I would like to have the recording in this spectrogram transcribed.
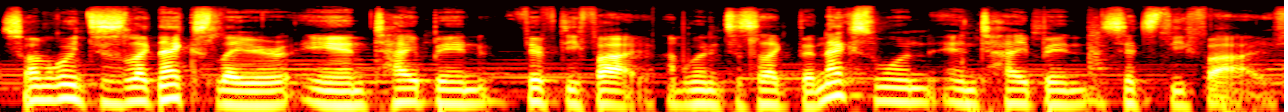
So I'm going to select next layer and type in 55. I'm going to select the next one and type in 65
